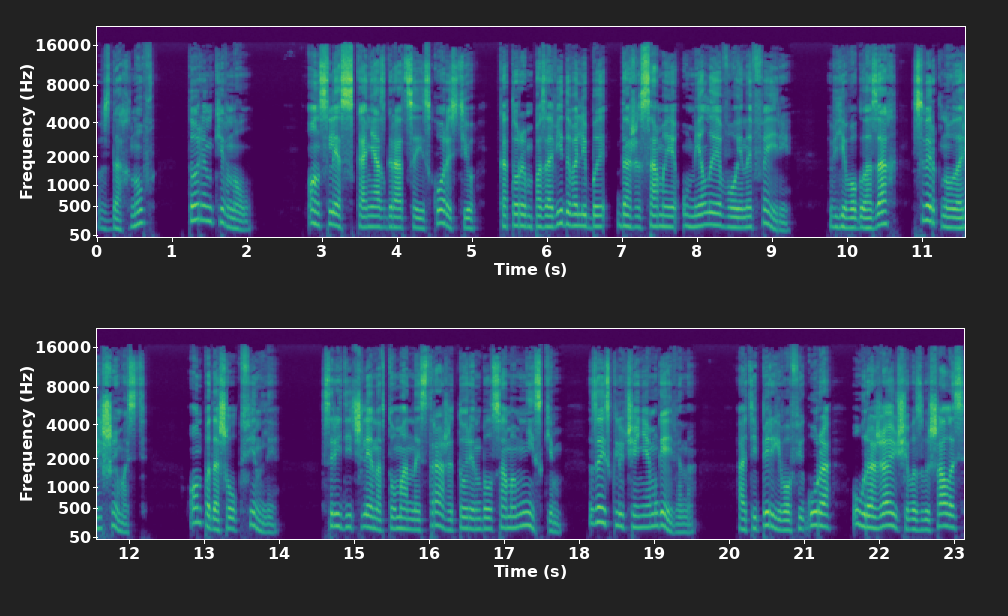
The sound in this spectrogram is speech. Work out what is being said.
Вздохнув, Торин кивнул. Он слез с коня с грацией и скоростью, которым позавидовали бы даже самые умелые воины Фейри. В его глазах сверкнула решимость. Он подошел к Финли. Среди членов Туманной Стражи Торин был самым низким, за исключением Гейвина. А теперь его фигура угрожающе возвышалась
